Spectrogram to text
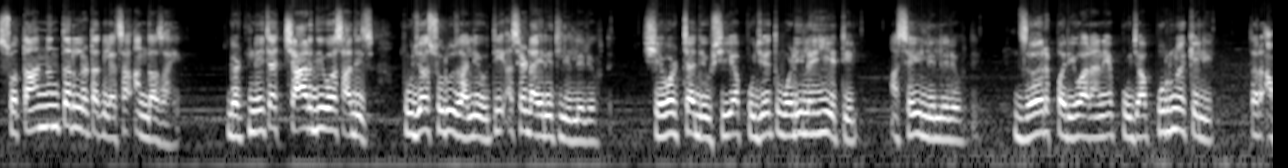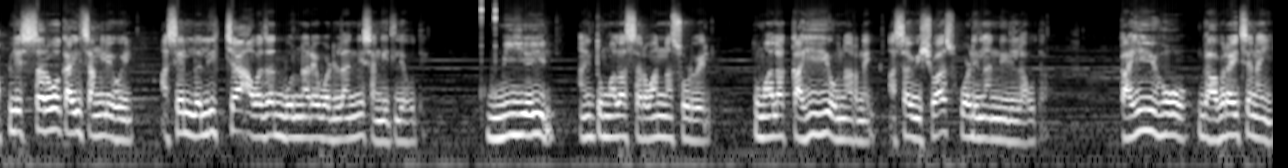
स्वतः नंतर लटकल्याचा अंदाज आहे. घटनेच्या चार दिवस आधीच पूजा सुरू झाली होती असे डायरीत लिहिलेले होते. शेवटच्या दिवशी या पूजेत वडीलही येतील असेही लिहिलेले होते. जर परिवाराने पूजा पूर्ण केली तर आपले सर्व काही चांगले होईल असे ललितच्या आवाजात बोलणाऱ्या वडिलांनी सांगितले होते. मी येईल आणि तुम्हाला सर्वांना सोडवेल. तुम्हाला काहीही होणार नाही असा विश्वास वडिलांनी दिला होता. काहीही हो घाबरायचे नाही.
